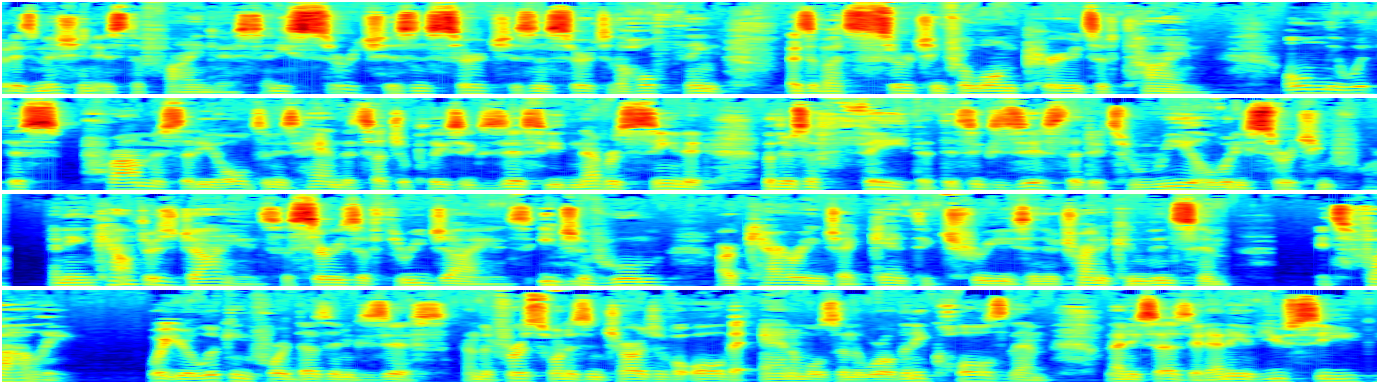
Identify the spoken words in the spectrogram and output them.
but his mission is to find this. And he searches and searches and searches. The whole thing is about searching for long periods of time. Only with this promise that he holds in his hand that such a place exists. He'd never seen it, but there's a faith that this exists, that it's real, what he's searching for. And he encounters giants, a series of three giants, each of whom are carrying gigantic trees, and they're trying to convince him it's folly. What you're looking for doesn't exist. And the first one is in charge of all the animals in the world. And he calls them. And he says, Did any of you see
